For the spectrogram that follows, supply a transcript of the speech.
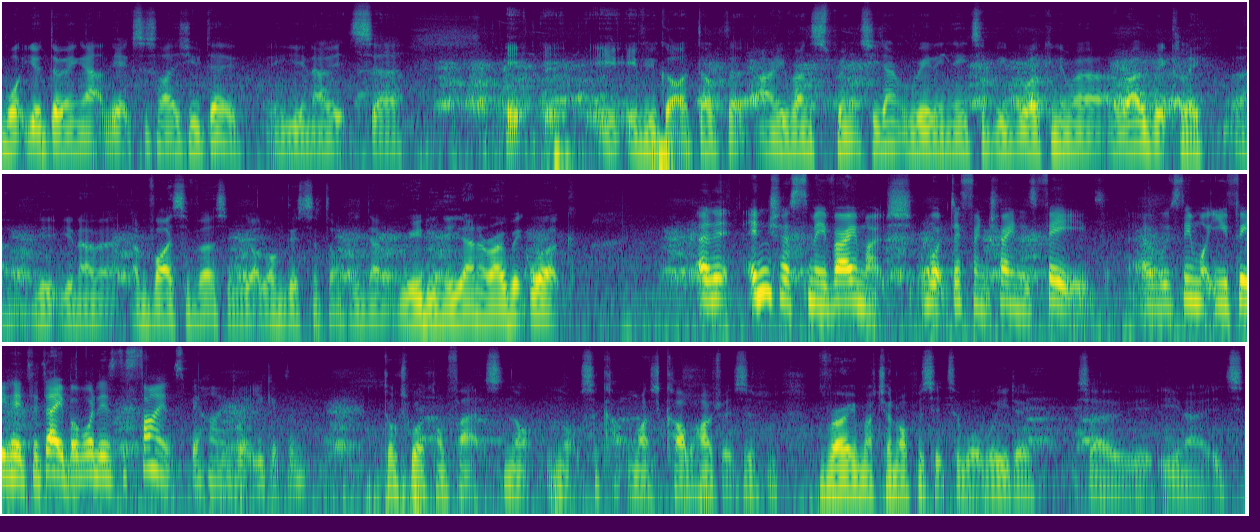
what you're doing out of the exercise you do. You know, it's uh, it, it, if you've got a dog that only runs sprints, you don't really need to be working him aerobically. Uh, you, you, know, and vice versa. If you've got a long distance dog, you don't really need anaerobic work. And it interests me very much what different trainers feed. Uh, we've seen what you feed here today, but what is the science behind what you give them? Dogs work on fats, not not so much carbohydrates. It's very much an opposite to what we do. So you know, it's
